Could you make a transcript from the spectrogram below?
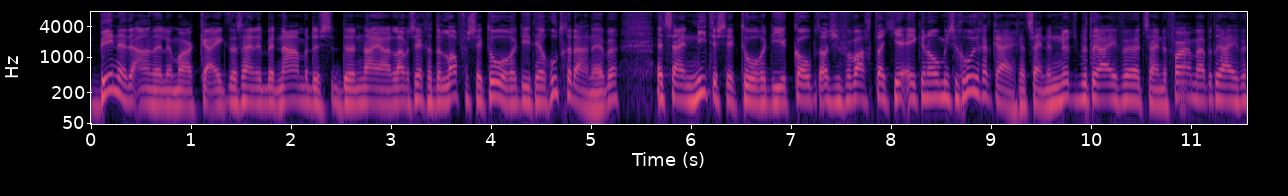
binnen de aandelenmarkt kijkt, dan zijn het met name dus de, nou ja, laten we zeggen, de laffe sectoren die het heel goed gedaan hebben. Het zijn niet de sectoren die je koopt als je verwacht dat je economische groei gaat krijgen. Het zijn de nutsbedrijven, het zijn de farmabedrijven.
